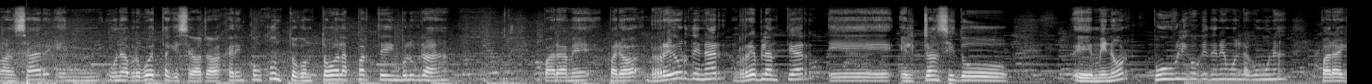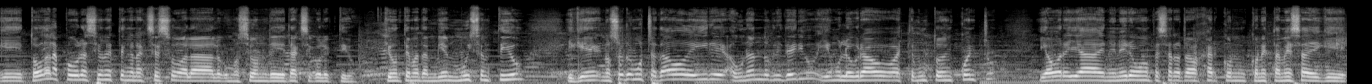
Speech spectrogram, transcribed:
Avanzar en una propuesta que se va a trabajar en conjunto con todas las partes involucradas para, para reordenar, replantear eh, el tránsito eh, menor público que tenemos en la comuna para que todas las poblaciones tengan acceso a la locomoción de taxi colectivo, que es un tema también muy sentido y que nosotros hemos tratado de ir aunando criterios y hemos logrado a este punto de encuentro y ahora ya en enero vamos a empezar a trabajar con, esta mesa de que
